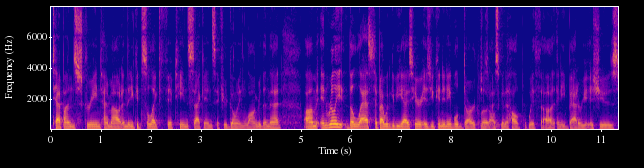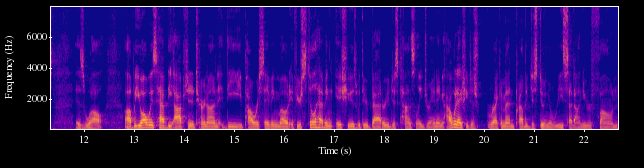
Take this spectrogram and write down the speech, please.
tap on screen timeout, and then you could select 15 seconds if you're going longer than that. Um, and really, the last tip I would give you guys here is you can enable dark mode, also going to help with uh, any battery issues as well. Uh, but you always have the option to turn on the power saving mode. If you're still having issues with your battery just constantly draining, I would actually just recommend probably just doing a reset on your phone,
